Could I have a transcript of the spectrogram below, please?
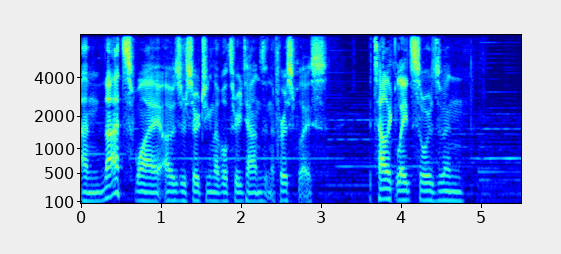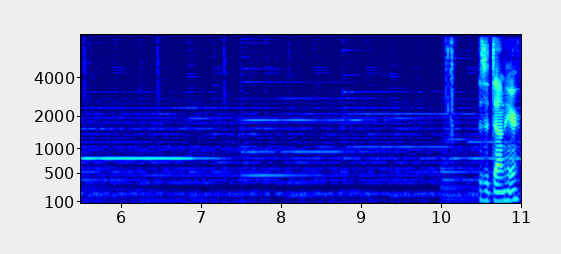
And that's why I was researching level 3 towns in the first place. Italic Late Swordsman. Is it down here?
